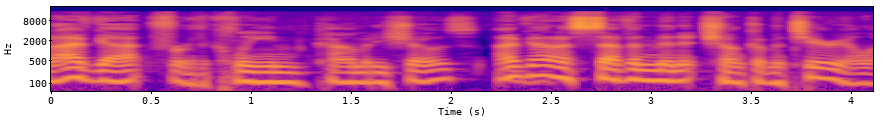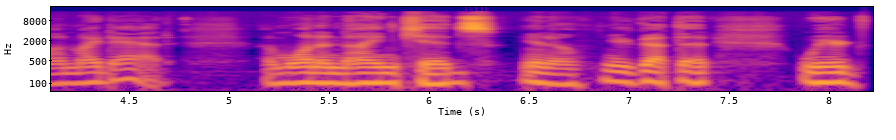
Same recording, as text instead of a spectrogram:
But I've got, for the clean comedy shows, I've got a seven minute chunk of material on my dad. I'm one of nine kids. You know, you've got that weird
